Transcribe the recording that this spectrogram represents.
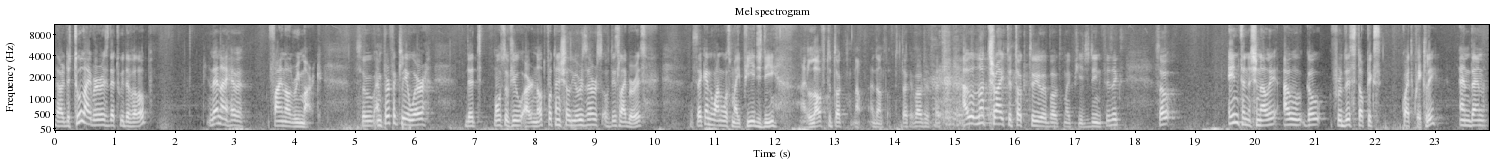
There are the two libraries that we develop. And then I have a final remark. So I'm perfectly aware that most of you are not potential users of these libraries. The second one was my PhD. I love to talk, no, I don't love to talk about it, but I will not try to talk to you about my PhD in physics. So intentionally, I will go through these topics quite quickly and then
